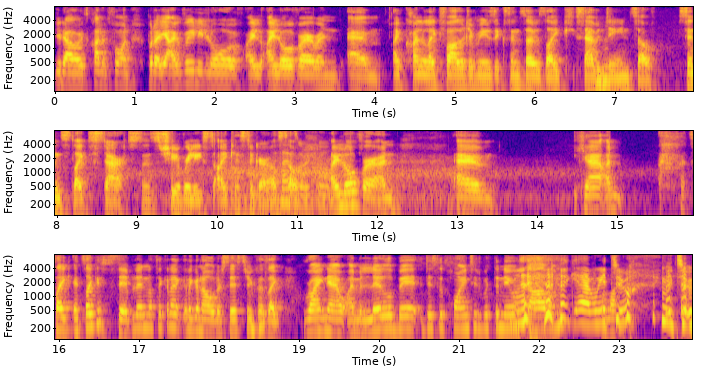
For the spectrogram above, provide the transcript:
You know, it's kind of fun. But uh, yeah, I really love I, I love her, and um, I've kind of like followed her music since I was like 17 So since like the start, since she released "I Kissed a Girl," That's so very cool. I love her, and um, yeah, I'm. It's like it's like a sibling. It's like like, like an older sister because like right now I'm a little bit disappointed with the newest album. yeah, me too. Me too.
